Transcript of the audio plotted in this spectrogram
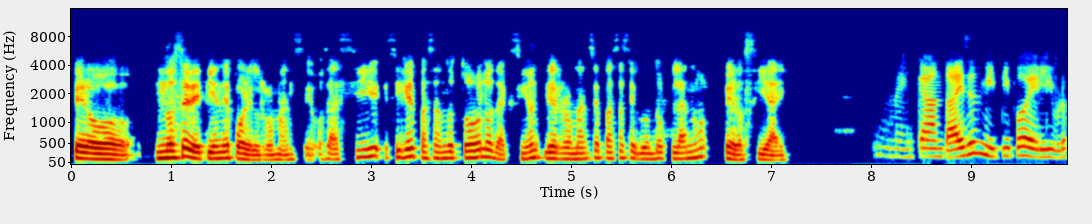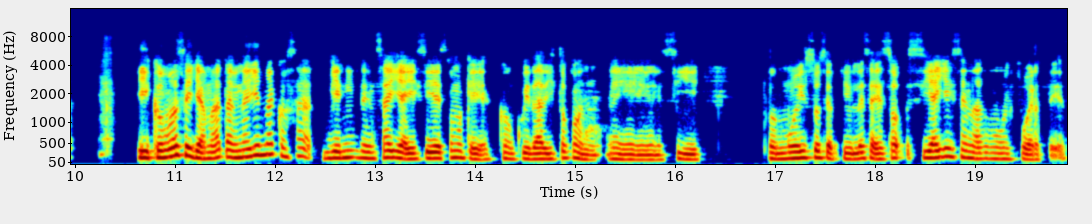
pero no se detiene por el romance. O sea, sí sigue pasando todo lo de acción y el romance pasa a segundo plano, pero sí hay. Me encanta. Ese es mi tipo de libro. ¿Y cómo se llama? También hay una cosa bien intensa y ahí sí es como que con cuidadito con eh, si son muy susceptibles a eso. Sí hay escenas muy fuertes.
